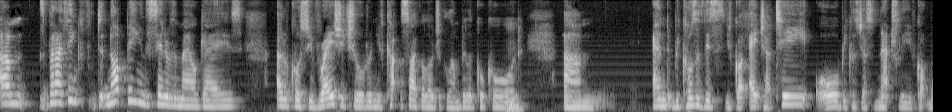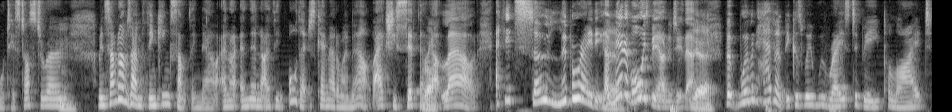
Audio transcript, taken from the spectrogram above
Um, but I think not being in the center of the male gaze, and of course you've raised your children, you've cut the psychological umbilical cord, um, and because of this, you've got HRT, or because just naturally you've got more testosterone. I mean, sometimes I'm thinking something now, and I, and then I think, oh, that just came out of my mouth. I actually said that Right. out loud, and it's so liberating. And men have always been able to do that. Yeah. But women haven't because we were raised to be polite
